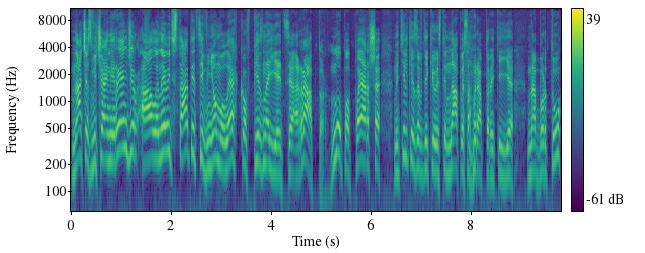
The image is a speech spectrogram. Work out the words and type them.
наче звичайний рейнджер, але навіть в статиці в ньому легко впізнається раптор. Ну, по-перше, не тільки завдяки ось тим написам раптор, які є на борту,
